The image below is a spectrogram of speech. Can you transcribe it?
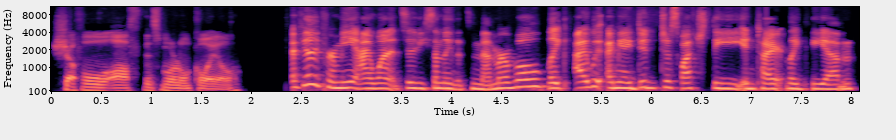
shuffle off this mortal coil I feel like for me, I want it to be something that's memorable. Like I would, I mean, I did just watch the entire, like the um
